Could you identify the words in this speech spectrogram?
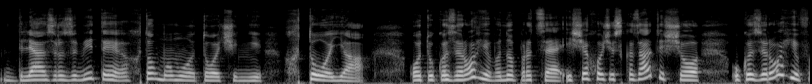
для зрозуміти, хто в моєму оточенні, хто я. От у козирогів воно про це. І ще хочу сказати, що у козирогів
